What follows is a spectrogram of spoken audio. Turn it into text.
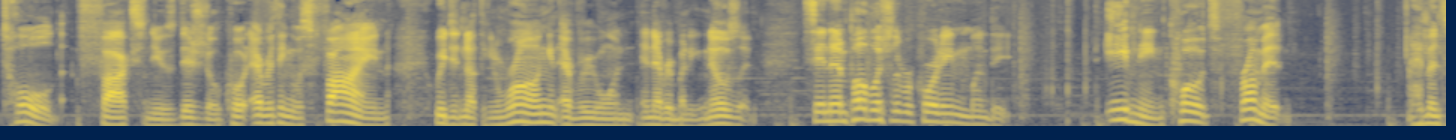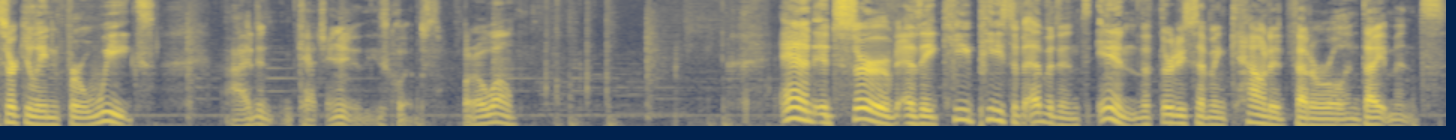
told Fox News Digital, quote, everything was fine. We did nothing wrong and everyone and everybody knows it. CNN published the recording Monday evening. Quotes from it have been circulating for weeks. I didn't catch any of these clips, but oh well. And it served as a key piece of evidence in the 37 counted federal indictments.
